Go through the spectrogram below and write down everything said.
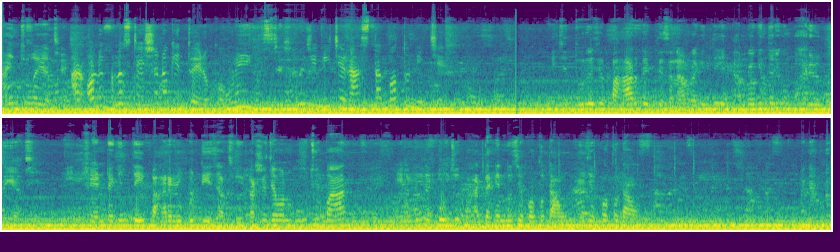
লাইন চলে গেছে আর অনেকগুলো স্টেশনও কিন্তু এরকম অনেক স্টেশন ওই যে নিচে রাস্তা কত নিচে যে পাহাড় দেখতেছেন, আমরা কিন্তু আমরা কিন্তু এরকম পাহাড়ের উপরেই আছি। ট্রেনটা কিন্তু এই পাহাড়ের উপর দিয়ে যাচ্ছে। ওই পাশে যেমন উঁচু পাহাড়, এটা কিন্তু একটা উঁচু পাহাড়। দেখেন নিচে কত ডাউন এই যে কত ডাউন মানে আমরা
